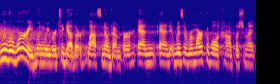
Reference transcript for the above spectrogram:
We were worried when we were together last November, and, and it was a remarkable accomplishment.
